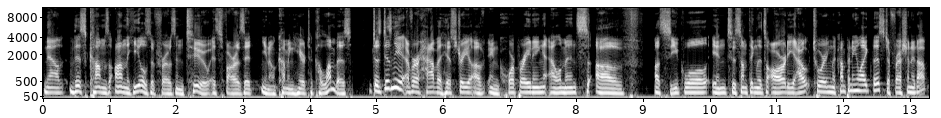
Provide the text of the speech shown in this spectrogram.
Now, this comes on the heels of Frozen 2 as far as it, you know, coming here to Columbus. Does Disney ever have a history of incorporating elements of a sequel into something that's already out touring the company like this to freshen it up?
